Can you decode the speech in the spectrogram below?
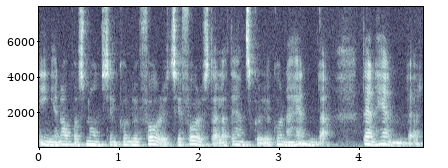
ingen av oss någonsin kunde förutse, föreställa att den skulle kunna hända. Den händer.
